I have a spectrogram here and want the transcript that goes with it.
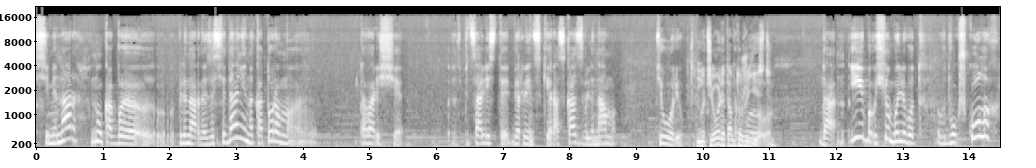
семинар, ну как бы пленарное заседание, на котором товарищи специалисты берлинские рассказывали нам теорию. Но теория там такую, тоже есть. Да. И еще были вот в двух школах,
